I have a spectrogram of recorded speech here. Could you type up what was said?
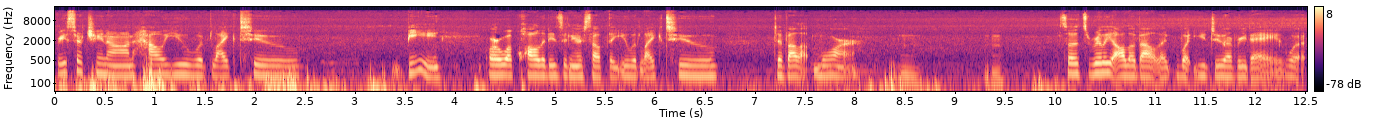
researching on how you would like to be or what qualities in yourself that you would like to develop more. Mm. Mm-hmm. So it's really all about like what you do every day, what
